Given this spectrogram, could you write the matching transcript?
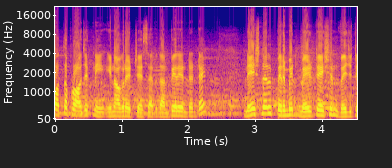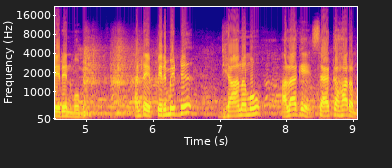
కొత్త ప్రాజెక్ట్ని ఇనాగ్రేట్ చేశారు. దాని పేరు ఏంటంటే national pyramid meditation vegetarian movement అంటే పిరమిడ్ ధ్యానము అలాగే శాకాహారం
